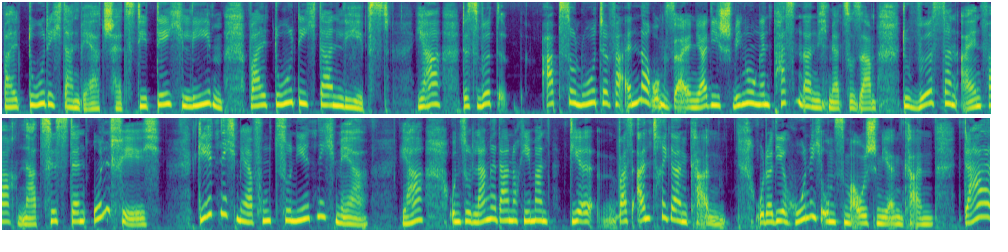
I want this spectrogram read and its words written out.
weil du dich dann wertschätzt, die dich lieben, weil du dich dann liebst. Ja, das wird absolute Veränderung sein, ja, die Schwingungen passen dann nicht mehr zusammen. Du wirst dann einfach Narzissten unfähig. Geht nicht mehr, funktioniert nicht mehr. Ja, und solange da noch jemand dir was antriggern kann oder dir Honig ums Maul schmieren kann, da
